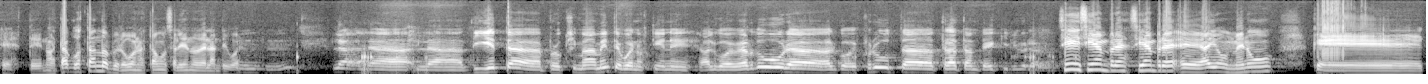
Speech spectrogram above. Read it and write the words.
este, nos está costando, pero bueno, estamos saliendo adelante igual. La, dieta aproximadamente, bueno, tiene algo de verdura, algo de fruta, tratan de equilibrar. Sí, siempre, siempre eh, hay un menú que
